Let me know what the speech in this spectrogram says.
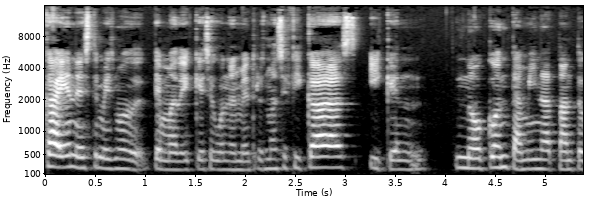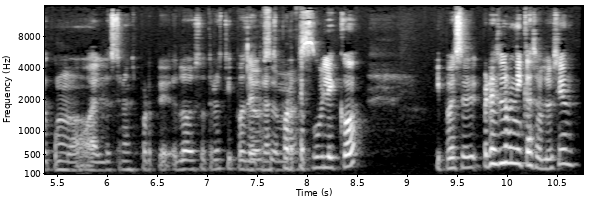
cae en este mismo tema de que según el metro es más eficaz y que no contamina tanto como a los transportes, los otros tipos de Los transporte demás. público. Y pues, eh, pero es la única solución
